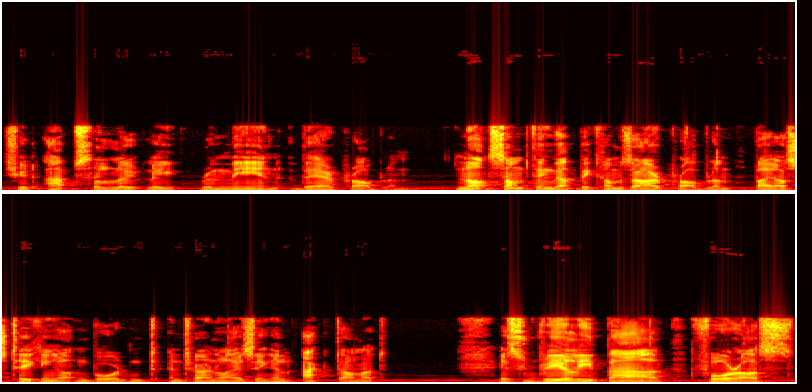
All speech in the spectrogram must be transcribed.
should absolutely remain their problem, not something that becomes our problem by us taking it on board and internalizing and act on it. It's really bad for us,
